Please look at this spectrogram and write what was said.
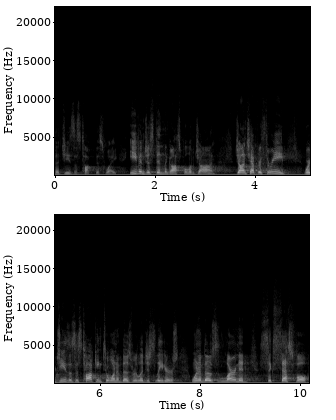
that Jesus talked this way, even just in the Gospel of John. John chapter 3, where Jesus is talking to one of those religious leaders, one of those learned, successful,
